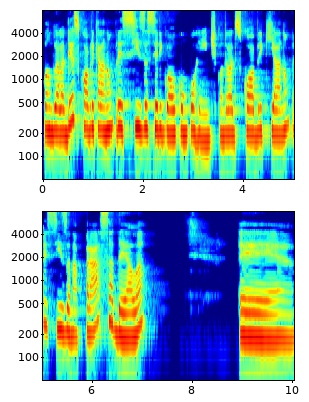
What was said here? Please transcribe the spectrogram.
quando ela descobre que ela não precisa ser igual ao concorrente, quando ela descobre que ela não precisa na praça dela é,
